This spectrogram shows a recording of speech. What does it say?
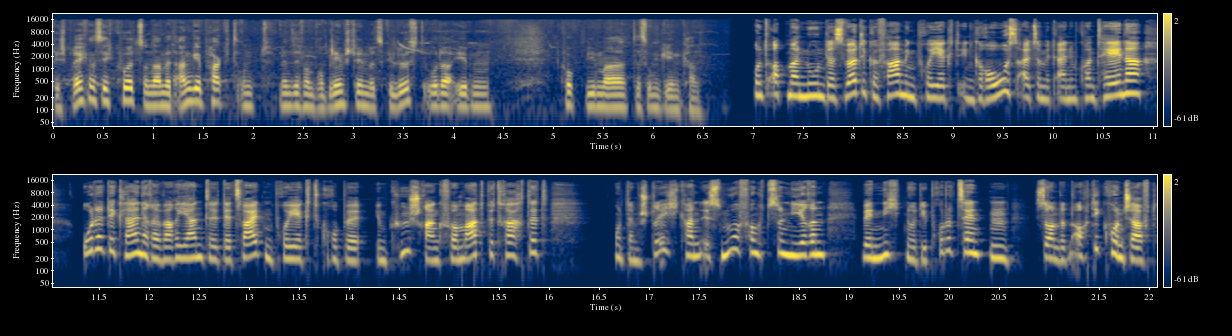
besprechen sich kurz und dann wird angepackt und wenn sie vor ein Problem stehen, wird es gelöst oder eben guckt, wie man das umgehen kann. Und ob man nun das Vertical Farming Projekt in groß, also mit einem Container, oder die kleinere Variante der zweiten Projektgruppe im Kühlschrankformat betrachtet, Unterm Strich kann es nur funktionieren, wenn nicht nur die Produzenten, sondern auch die Kundschaft,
